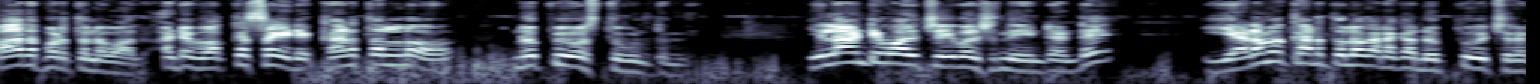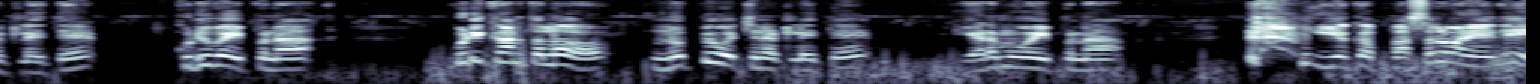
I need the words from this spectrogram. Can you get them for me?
బాధపడుతున్న వాళ్ళు అంటే ఒక్క సైడ్ కణతల్లో నొప్పి వస్తూ ఉంటుంది. ఇలాంటి వాళ్ళు చేయవలసింది ఏంటంటే ఎడమ కణతలో కనుక నొప్పి వచ్చినట్లయితే కుడివైపున కుడి కణతలో నొప్పి వచ్చినట్లయితే ఎడమ వైపున ఈ యొక్క పసరు అనేది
